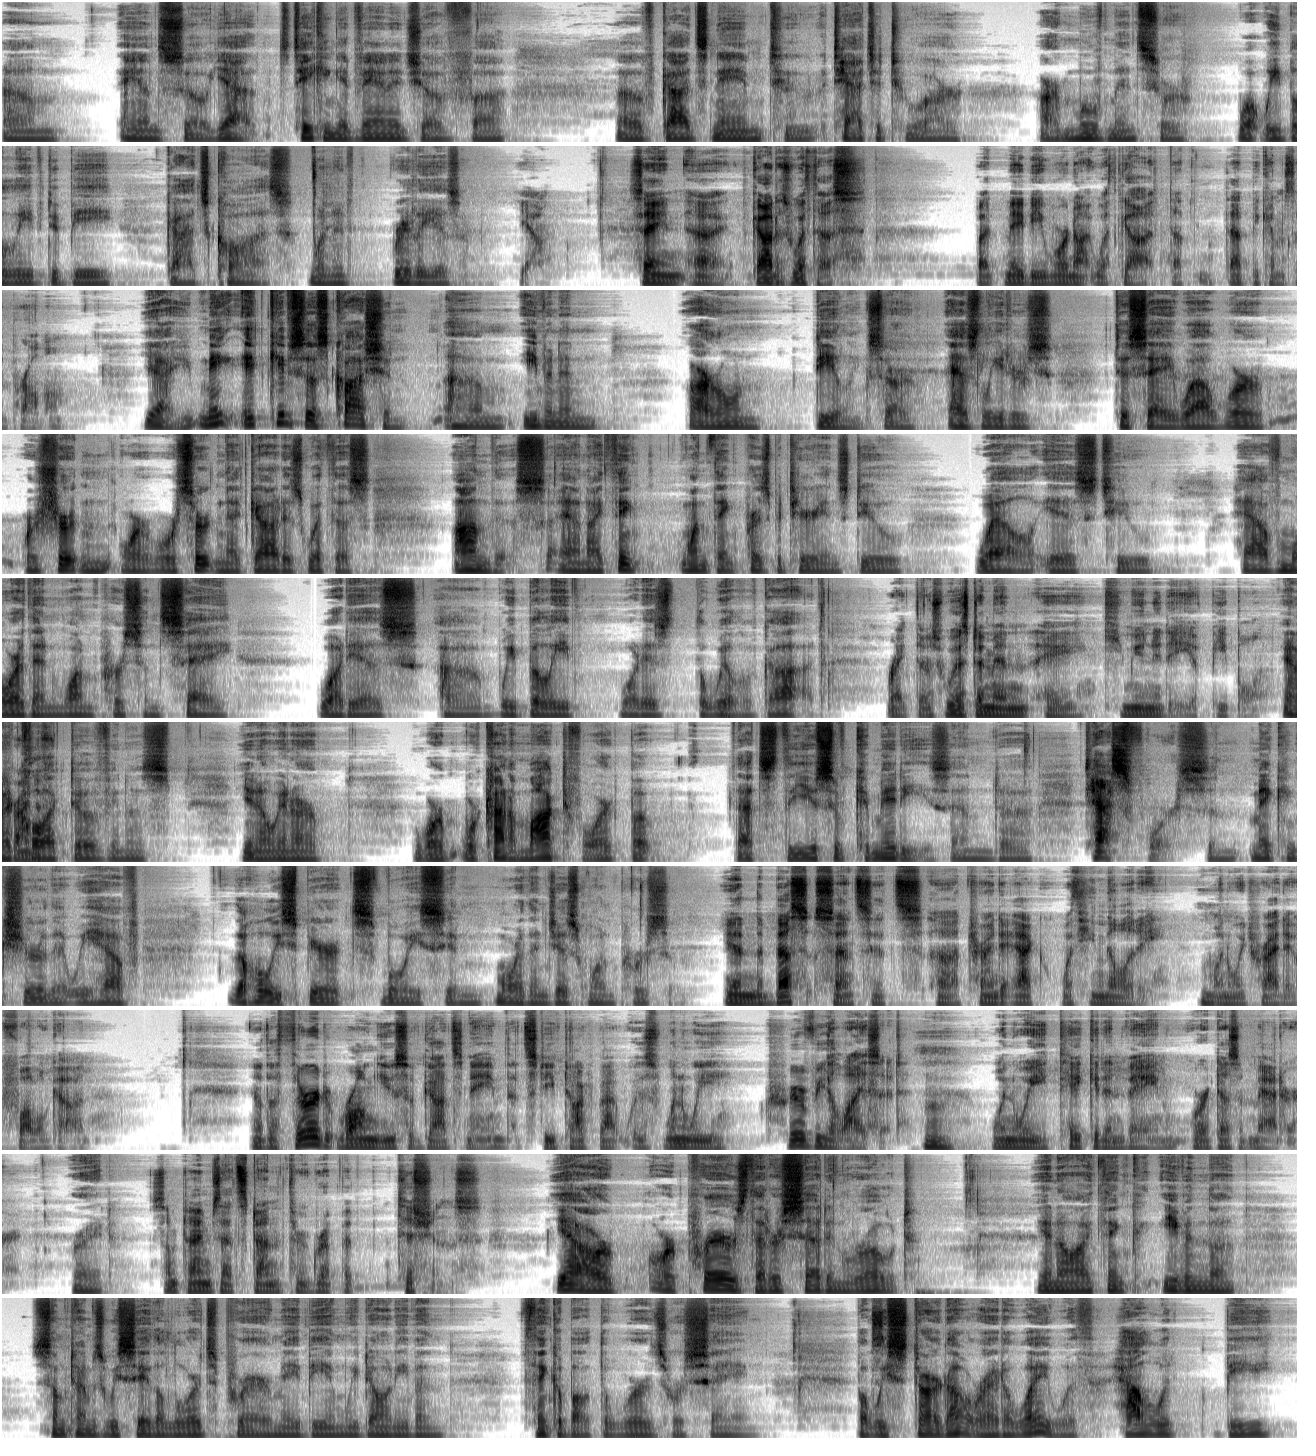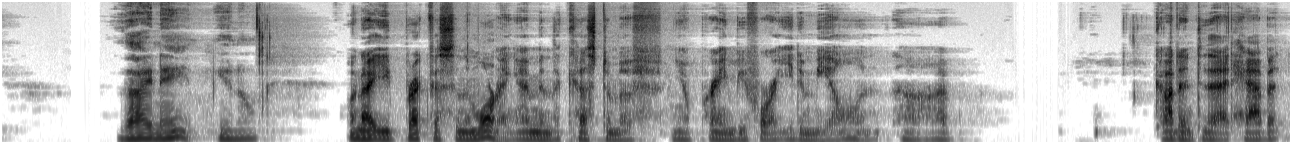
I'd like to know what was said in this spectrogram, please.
Um, and so, yeah, it's taking advantage of uh, of God's name to attach it to our our movements or what we believe to be God's cause when it really isn't. Saying uh, God is with us, but maybe we're not with God. That that becomes the problem. Yeah, make, it gives us caution, um, even in our own dealings or as leaders, to say, "Well, we're we're certain, or we're certain that God is with us on this." And I think one thing Presbyterians do well is to have more than one person say what is uh, we believe what is the will of God Right. There's wisdom in a community of people. in a trying to- collective in us you know in our we're we're kind of mocked for it but that's the use of committees and uh, task force and making sure that we have the holy spirit's voice in more than just one person in the best sense, it's uh, trying to act with humility when we try to follow God. Now, the third wrong use of God's name that Steve talked about was when we trivialize it, hmm. when we take it in vain, where it doesn't matter. right. Sometimes that's done through repetitions. yeah or or prayers that are said and rote. You know i think even the sometimes we say the lord's prayer maybe and we don't even think about the words we're saying. But we start out right away with hallowed be thy name you know When I eat breakfast in the morning, I'm in the custom of you know praying before I eat a meal, and uh, I've got into that habit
